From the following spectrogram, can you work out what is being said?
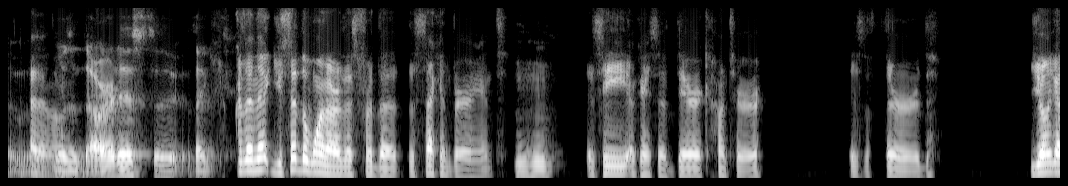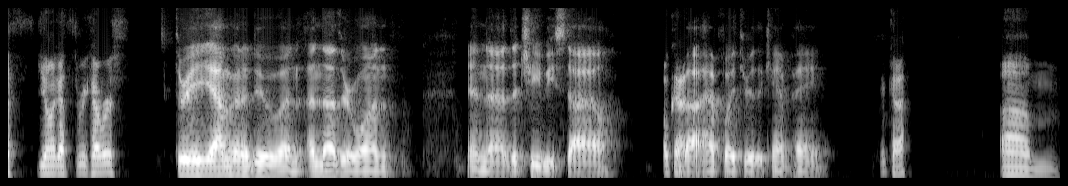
don't know. was it the artist? Uh, like, because I know you said the one artist for the the second variant mhm. Is he okay? So Derek Hunter is the third. You only got you only got three covers. three. Yeah, I'm gonna do an, another one in uh, the chibi style. Okay. About halfway through the campaign. Okay. Um,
